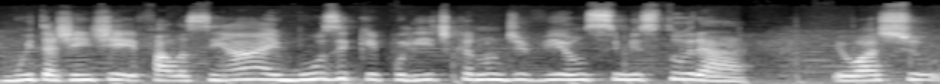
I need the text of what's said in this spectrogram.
muita gente fala assim, ah, música e política não deviam se misturar. Eu acho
